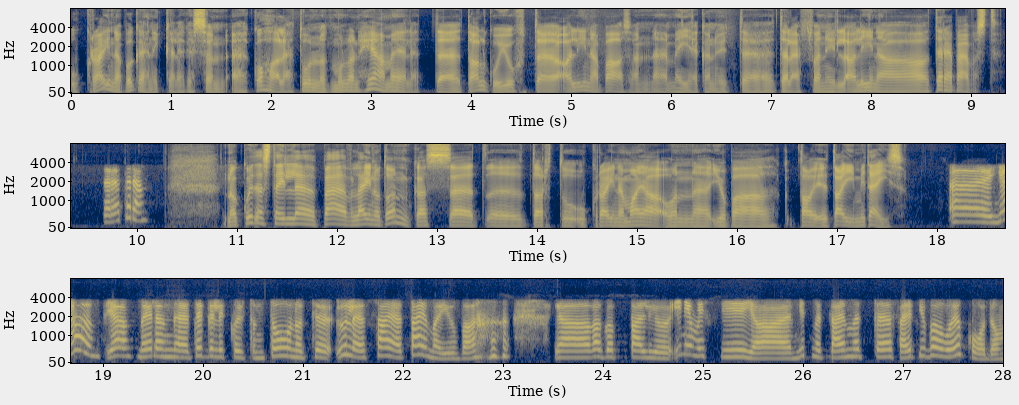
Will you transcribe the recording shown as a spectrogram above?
Ukraina põgenikele, kes on kohale tulnud. mul on hea meel, et talgujuht Alina Paas on meiega nüüd telefonil. Alina, Liina, tere päevast! tere, tere! no kuidas teil päev läinud on, kas äh, Tartu Ukraina maja on juba ta taimi täis? Äh, ja, ja meil on äh, tegelikult on toonud üle saja taime juba ja väga palju inimesi ja mitmed taimed said juba uue kodu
